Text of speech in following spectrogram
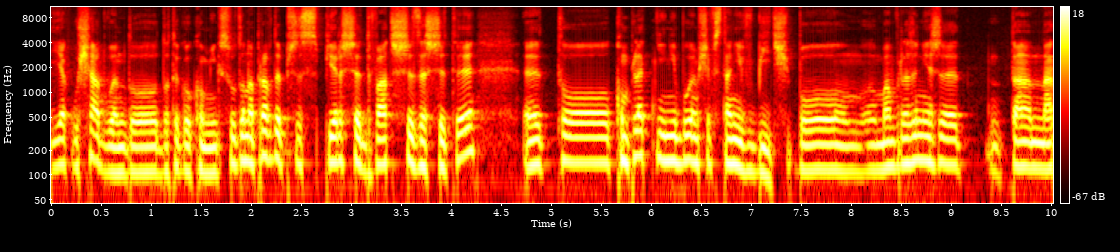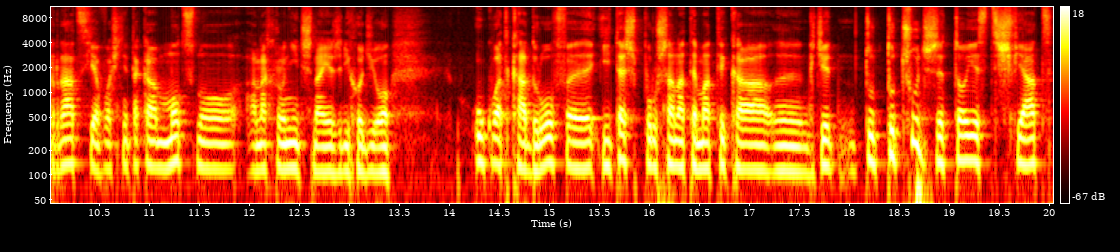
jak usiadłem do, do tego komiksu, to naprawdę przez pierwsze dwa, trzy zeszyty to kompletnie nie byłem się w stanie wbić, bo mam wrażenie, że ta narracja właśnie taka mocno anachroniczna, jeżeli chodzi o układ kadrów e, i też poruszana tematyka, e, gdzie tu, tu czuć, że to jest świat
